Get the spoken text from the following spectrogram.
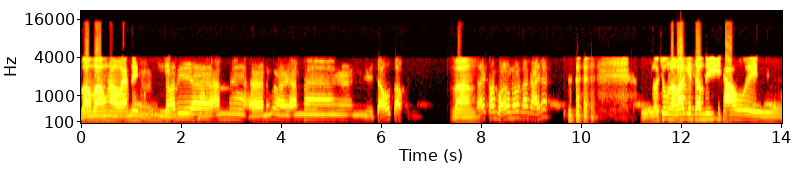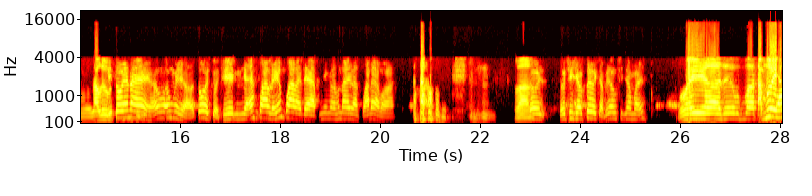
Vâng vâng, hôm nào em lên ừ. cho đi à, ăn à, đúng rồi ăn à, gì cháu tổng Vâng. đấy con của ông nó đang gái đấy Nói chung là bác yên tâm đi, sao thì giao lưu. thì tôi thế này ông ông hiểu tôi tuổi thìn nhẽ hôm qua lấy hôm qua là đẹp nhưng mà hôm nay là quá đẹp rồi vâng. tôi tôi sinh năm tư chẳng biết ông sinh năm mấy Ôi, ờ, 80 á?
